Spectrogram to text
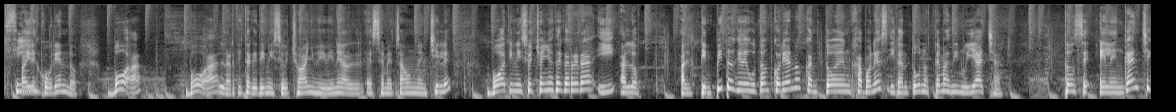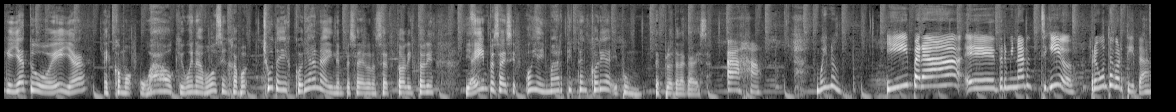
Sí. Va a ir descubriendo. Boa, Boa, la artista que tiene 18 años y viene al SM Town en Chile, Boa tiene 18 años de carrera y a los, al tiempito que debutó en coreano cantó en japonés y cantó unos temas de Inuyasha. Entonces, el enganche que ya tuvo ella es como, wow, qué buena voz en Japón. Chuta, y es coreana. Y le empecé a conocer toda la historia. Y ahí empecé a decir, oye, hay más artistas en Corea. Y pum, te explota la cabeza. Ajá. Bueno. Y para eh, terminar, chiquillos, pregunta cortita.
